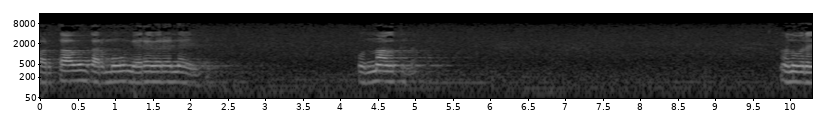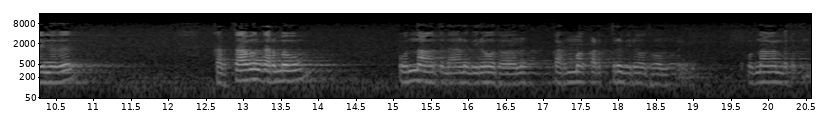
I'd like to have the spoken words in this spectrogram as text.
കർത്താവും കർമ്മവും വേറെ വേറെ തന്നെ ആയിരിക്കും. ഒന്നാകത്തില്ല. ആണ് പറയുന്നത് കർത്താവും കർമ്മവും ഒന്നാകത്തില്ല. അതാണ് വിരോധം. അതാണ് കർമ്മ കർത്തൃവിരോധം എന്ന് പറയുന്നത്. ഒന്നാകാൻ പറ്റത്തില്ല.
